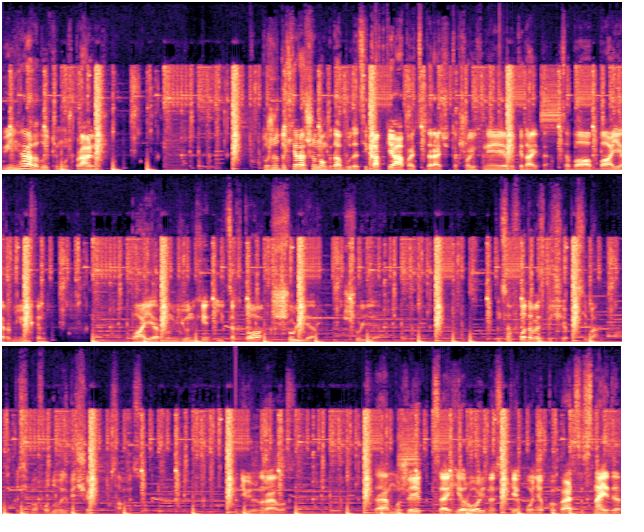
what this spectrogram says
Вінгера дадуть йому ж, правильно ж? Тут же до хера жінок, да, буде. Ці картки апаються, до речі, так що їх не викидайте. Це Ба- Байер Мюнхен. Байер Мюнхен. І це хто? Шуллер. Шуллер. Ну це Фода в СБЧ, спасибо. Спасибо, Фоду в СБЧ, саме сок. Division Rivals. Це мужик, це герой, наскільки я поняв, ПВ, це Снайдер.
